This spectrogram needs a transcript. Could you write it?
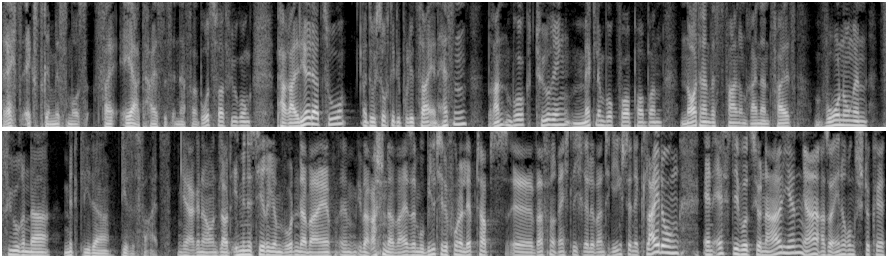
Rechtsextremismus verehrt, heißt es in der Verbotsverfügung. Parallel dazu durchsuchte die Polizei in Hessen, Brandenburg, Thüringen, Mecklenburg-Vorpommern, Nordrhein-Westfalen und Rheinland-Pfalz. Wohnungen führender Mitglieder dieses Vereins. Ja, genau. Und laut Innenministerium wurden dabei ähm, überraschenderweise Mobiltelefone, Laptops, äh, waffenrechtlich relevante Gegenstände, Kleidung, NS-Devotionalien, ja, also Erinnerungsstücke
